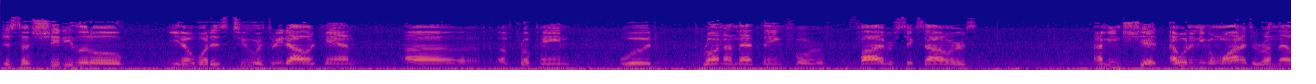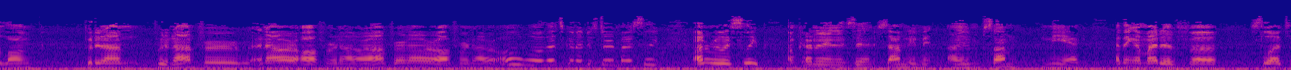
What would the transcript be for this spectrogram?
just a shitty little, you know, what is two or three dollar can uh, of propane would run on that thing for five or six hours. I mean, shit, I wouldn't even want it to run that long. Put it on put it on for an hour, off for an hour, on for an hour, off for an hour. Oh, well, that's to disturb my sleep. I don't really sleep. I'm kind of an insomniac. I'm insomniac. I think I might have uh, slept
